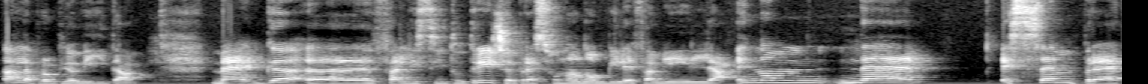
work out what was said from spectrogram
alla propria vita. Meg eh, fa l'istitutrice presso una nobile famiglia e non ne è sempre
